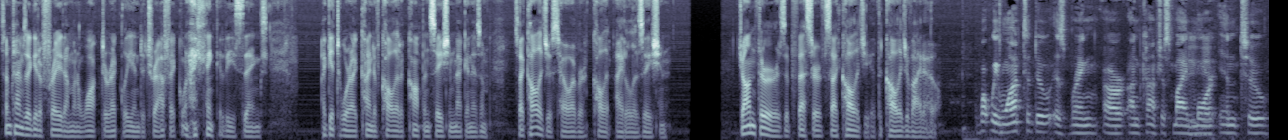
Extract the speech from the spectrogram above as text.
Sometimes I get afraid I'm going to walk directly into traffic when I think of these things. I get to where I kind of call it a compensation mechanism. Psychologists, however, call it idolization. John Thur is a professor of psychology at the College of Idaho what we want to do is bring our unconscious mind mm-hmm. more into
